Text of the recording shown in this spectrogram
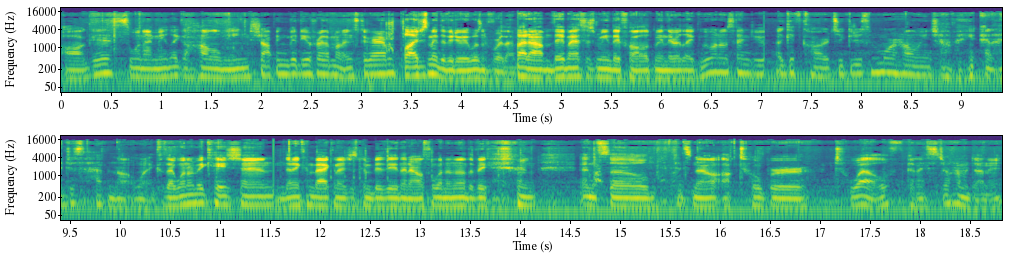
August when I made like a Halloween shopping video for them on Instagram. Well, I just made the video, it wasn't for them. But um, they messaged me, they followed me, and they were like, we want to send you a gift card so you could do some more Halloween shopping. And I just have not went because I went on vacation, then I come back and I've just been busy, and then I also went on another vacation. And so it's now October 12th and I still haven't done it.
